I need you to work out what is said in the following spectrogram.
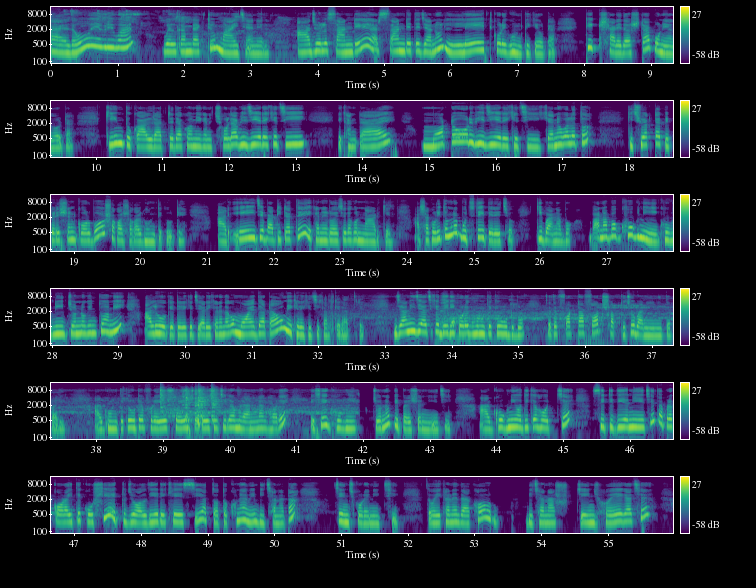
Hello everyone, welcome back to my channel. আজ হলো Sunday আর সানডেতে জানো লেট করে ঘুম থেকে ওঠা, ঠিক সাড়ে দশটা পনেরো এগারোটা। কিন্তু কাল রাত্রে দেখো আমি এখানে ছোলা ভিজিয়ে রেখেছি, এখানটায় মটর ভিজিয়ে রেখেছি। কেন বলো তো? কিছু একটা প্রিপারেশন করব সকাল সকাল ঘুম থেকে উঠে। আর এই যে বাটিটাতে এখানে রয়েছে দেখো নারকেল, আশা করি তোমরা বুঝতেই পেরেছ। কি বানাবো? বানাবো ঘুগনি। ঘুগনির জন্য কিন্তু আমি আলুও কেটে রেখেছি। আর এখানে দেখো ময়দাটাও মেখে রেখেছি কালকে রাত্রে। জানি যে আজকে দেরি করে ঘুম থেকে উঠবো, যাতে ফটাফট সব কিছু বানিয়ে নিতে পারি। আর ঘুম থেকে উঠে ফ্রেশ হয়ে চলে এসেছিলাম রান্নাঘরে, এসেই ঘুগনির জন্য প্রিপারেশন নিয়েছি। আর ঘুগনি ওদিকে হচ্ছে সিটি দিয়ে নিয়েছি, তারপরে কড়াইতে কষিয়ে একটু জল দিয়ে রেখে এসেছি। আর ততক্ষণে আমি বিছানাটা চেঞ্জ করে নিচ্ছি। তো এখানে দেখো বিছানা চেঞ্জ হয়ে গেছে।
